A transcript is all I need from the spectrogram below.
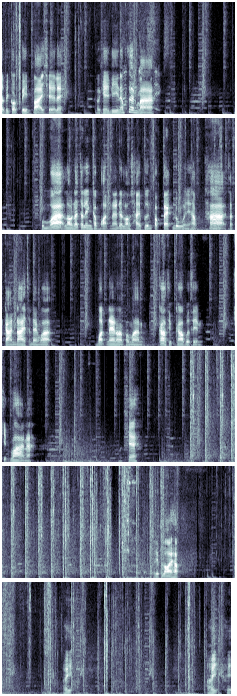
จะไปกดปีนป่ายเฉยเลย โอเคดีนะเพื่อนมา ผมว่าเราน่าจะเล่นกับบอทนะ เดี๋ยวลองใช้ปืนปักแป๊กดูนะครับ ถ้าจัดการได้แสดงว่าบอทแน่นอนประมาณ 99%คิดว่านะ โอเคเรียบร้อยครับ เฮ้ย เฮ้ย เฮ้ย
